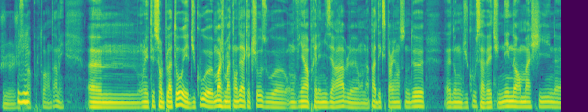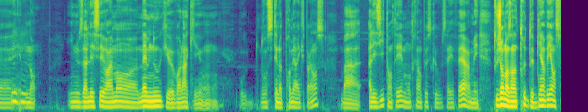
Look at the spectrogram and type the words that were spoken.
Je ne sais mhm. pas pour toi, Andra, mais euh, on était sur le plateau et du coup, moi, je m'attendais à quelque chose où on vient après Les Misérables, on n'a pas d'expérience, nous deux. donc, du coup, ça va être une énorme machine. Mhm. non. Il nous a laissé vraiment, même nous, que, voilà, qui, dont c'était notre première expérience, bah, allez-y, tentez, montrez un peu ce que vous savez faire, mais toujours dans un truc de bienveillance.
